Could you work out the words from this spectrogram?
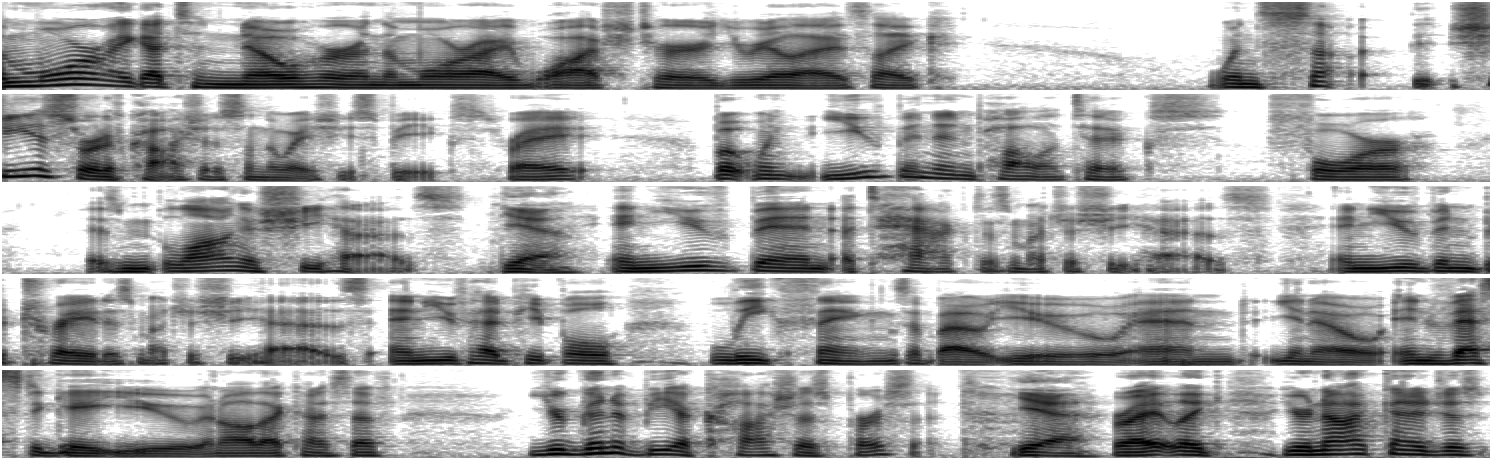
the more I got to know her and the more I watched her, you realize like when some, she is sort of cautious in the way she speaks, right? But when you've been in politics for as long as she has, Yeah. and you've been attacked as much as she has, and you've been betrayed as much as she has, and you've had people leak things about you and, you know, investigate you and all that kind of stuff, you're going to be a cautious person. Yeah. Right? Like, you're not going to just.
